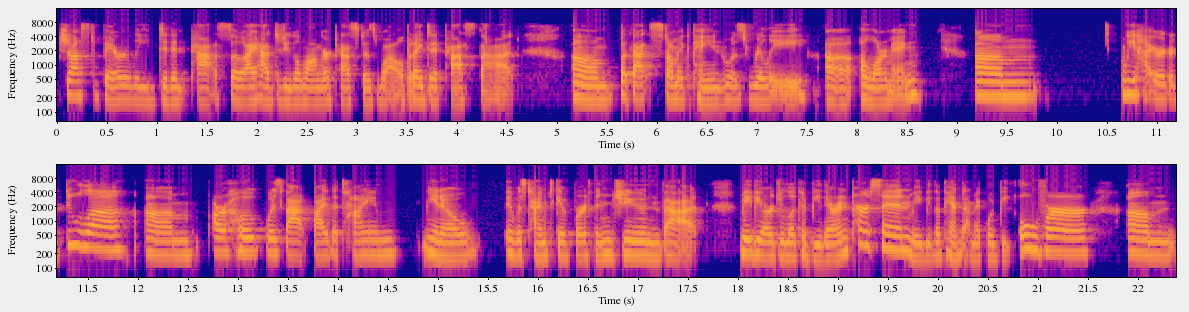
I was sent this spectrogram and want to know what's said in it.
just barely didn't pass. So I had to do the longer test as well, but I did pass that. Um, but that stomach pain was really uh, alarming. Um, we hired a doula. Um, our hope was that by the time, you know, it was time to give birth in June, that maybe our doula could be there in person, maybe the pandemic would be over. Um,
